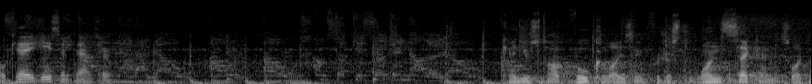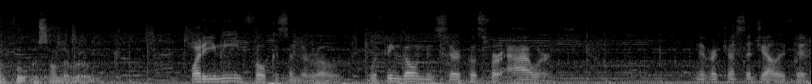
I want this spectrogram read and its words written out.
Okay, decent answer. Can you stop vocalizing for just one second so I can focus on the road? What do you mean focus on the road? We've been going in circles for hours. Never trust a jellyfish,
